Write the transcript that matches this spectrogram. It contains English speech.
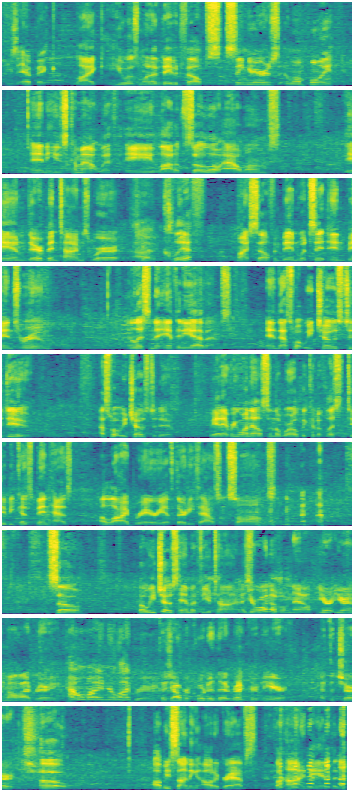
he's epic. Like he was one of David Phelps' singers at one point, and he's come out with a lot of solo albums. And there have been times where uh, Cliff, myself, and Ben would sit in Ben's room and listen to Anthony Evans, and that's what we chose to do. That's what we chose to do. We had everyone else in the world we could have listened to because Ben has a library of thirty thousand songs. so, but we chose him a few times. You're one of them now. You're you're in my library How am I in your library? because y'all recorded that record here at the church. Oh, I'll be signing autographs behind Anthony.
